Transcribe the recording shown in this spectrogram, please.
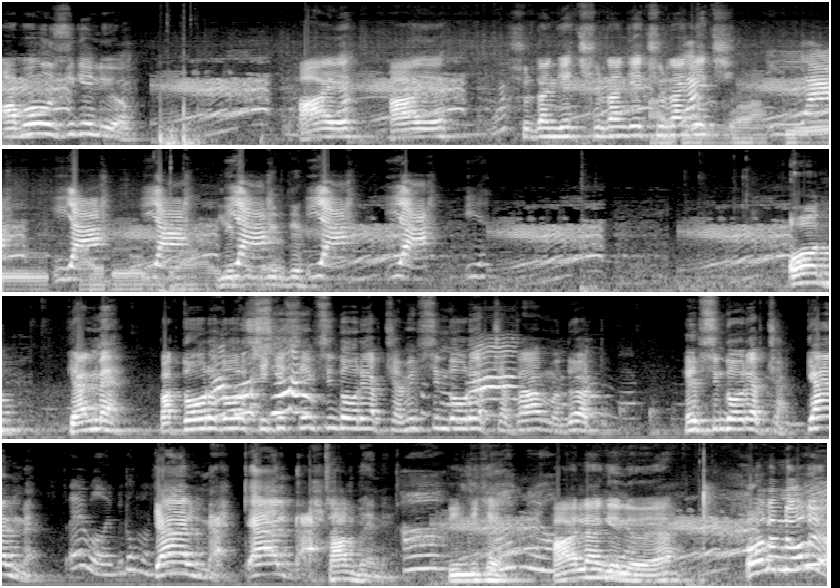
Ama hızlı geliyor. Hayır, hayır. Şuradan geç, şuradan geç, şuradan geç. Ya, ya, ya, Girdim, girdim. ya, ya. ya. 10. Gelme. Bak doğru doğru 8 hepsini doğru yapacağım. Hepsini doğru yapacağım tamam mı? 4. Hepsini doğru yapacağım. Gelme. Bir. Gelme. Gelme. Sal beni. Aa, Bildik gelmiyor. Hala geliyor ya. Oğlum ne oluyor?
